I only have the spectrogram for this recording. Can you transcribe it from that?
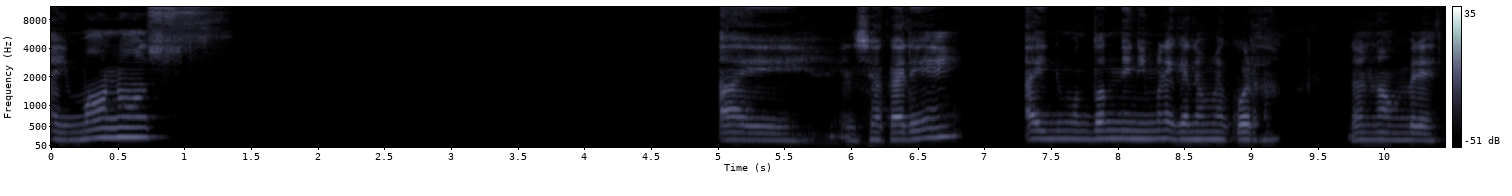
Hay monos. Hay el yacaré. Hay un montón de animales que no me acuerdo los nombres.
